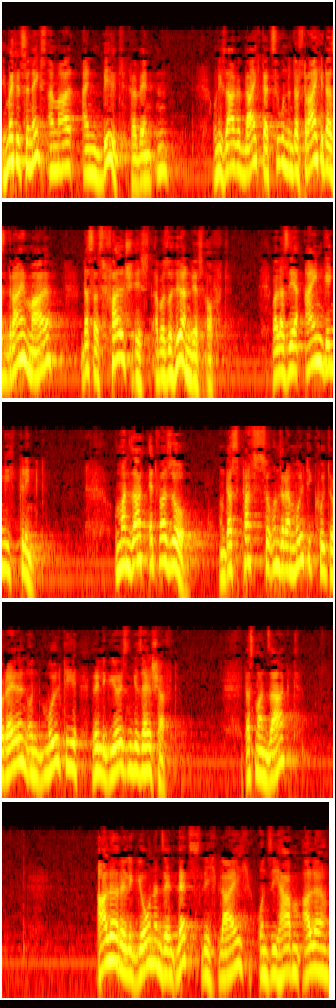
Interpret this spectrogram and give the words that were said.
Ich möchte zunächst einmal ein Bild verwenden und ich sage gleich dazu und unterstreiche das dreimal, dass das falsch ist, aber so hören wir es oft, weil das sehr eingängig klingt. Und man sagt etwa so, und das passt zu unserer multikulturellen und multireligiösen Gesellschaft, dass man sagt, alle Religionen sind letztlich gleich und sie haben alle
